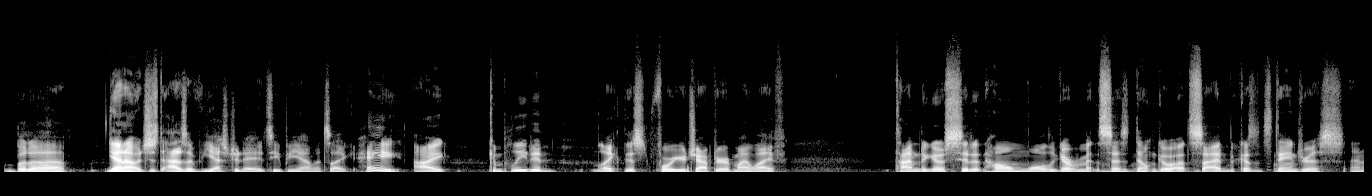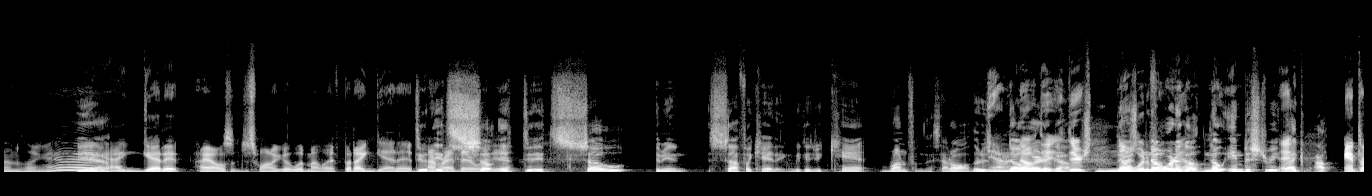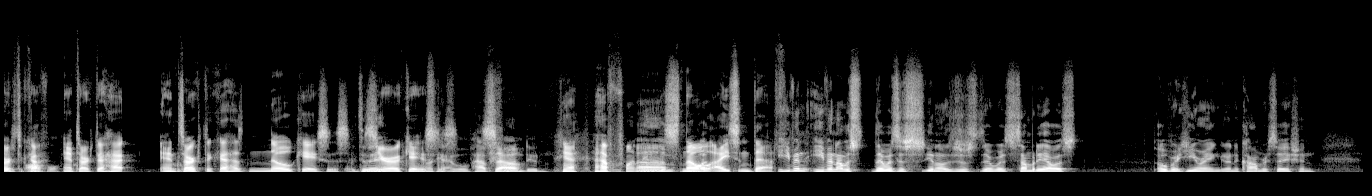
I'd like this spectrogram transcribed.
but uh, yeah, no, just as of yesterday at 2 p.m., it's like, hey, I completed like this four-year chapter of my life. Time to go sit at home while the government says don't go outside because it's dangerous. And I'm like, eh, Yeah. I get it. I also just want to go live my life, but I get it. Dude, I'm right there so with you. it, dude, it's so I mean suffocating because you can't run from this at all. There's Yeah, nowhere no, to go. There's There's nowhere, to go. No industry. Eh, like I, Antarctica. Antarctica. Ha- Antarctica has no cases. Zero cases. okay, well have So, fun, dude. Yeah, have fun in the Um, snow, ice, and death. even even I was there was this you know just there was somebody I was overhearing in a conversation,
